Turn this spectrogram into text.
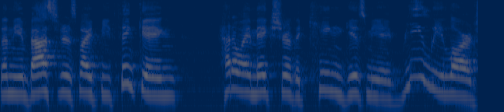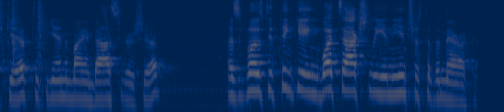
then the ambassadors might be thinking, how do I make sure the king gives me a really large gift at the end of my ambassadorship, as opposed to thinking, what's actually in the interest of America?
